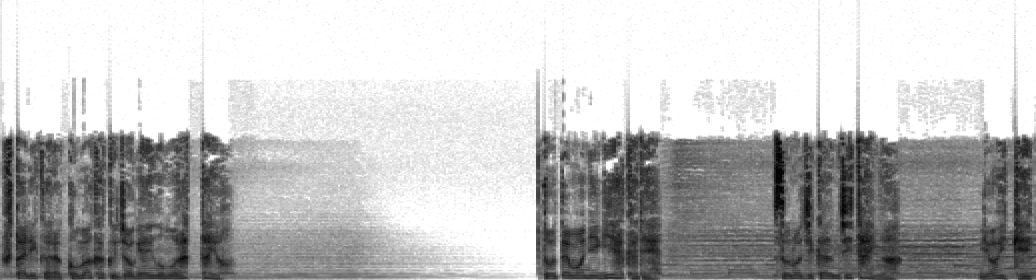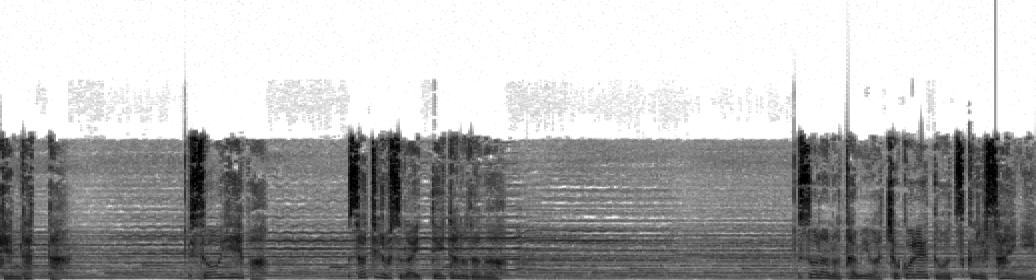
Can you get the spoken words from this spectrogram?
二人から細かく助言をもらったよ。とても賑やかでその時間自体が良い経験だった。そういえばサティロスが言っていたのだが空の民はチョコレートを作る際に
